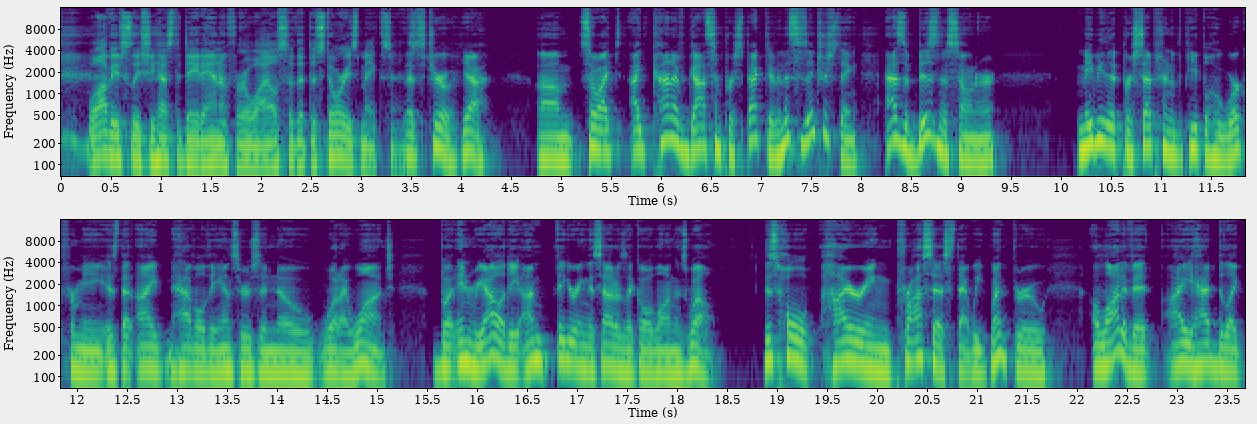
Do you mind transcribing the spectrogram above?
well, obviously she has to date Anna for a while so that the stories make sense. That's true. Yeah. Um, so I I kind of got some perspective, and this is interesting. As a business owner, maybe the perception of the people who work for me is that I have all the answers and know what I want. But in reality, I'm figuring this out as I go along as well. This whole hiring process that we went through, a lot of it, I had to like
